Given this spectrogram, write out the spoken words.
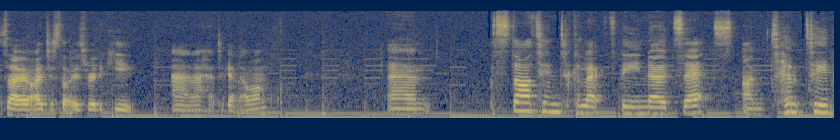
so I just thought it was really cute and I had to get that one. Um, starting to collect the nerd sets. I'm tempted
